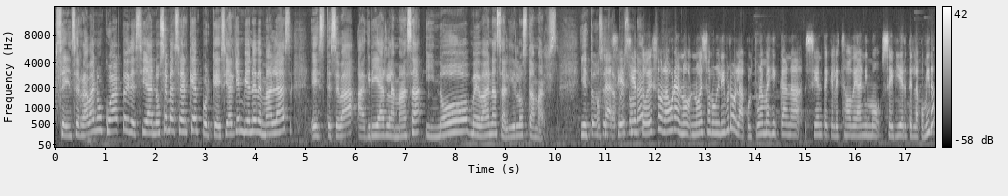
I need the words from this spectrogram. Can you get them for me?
se encerraba en un cuarto y decía, no se me acerquen porque si alguien viene de malas, este se va a agriar la masa y no me van a salir los tamales. Y entonces, o sea, si es cierto eso, Laura, no, no es solo un libro, la cultura mexicana siente que el estado de ánimo se vierte en la comida.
